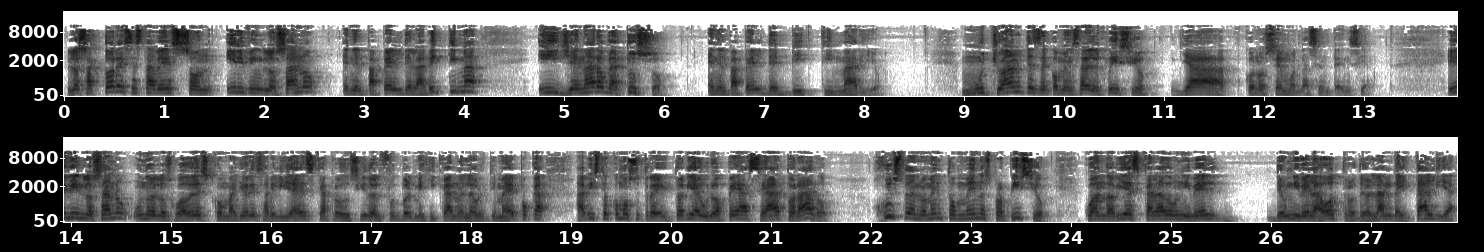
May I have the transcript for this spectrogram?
Los actores esta vez son Irving Lozano en el papel de la víctima y Gennaro Gattuso en el papel de victimario. Mucho antes de comenzar el juicio ya conocemos la sentencia. Irving Lozano, uno de los jugadores con mayores habilidades que ha producido el fútbol mexicano en la última época, ha visto cómo su trayectoria europea se ha atorado, justo en el momento menos propicio, cuando había escalado un nivel de un nivel a otro, de Holanda a Italia,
